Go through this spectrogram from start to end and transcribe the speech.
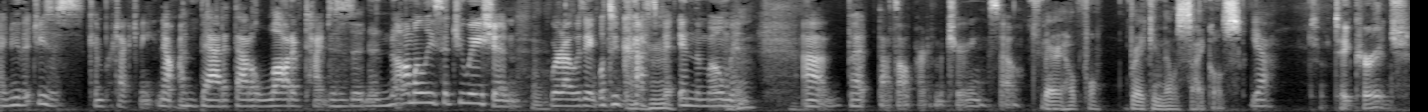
I knew that Jesus can protect me. Now, I'm bad at that a lot of times. This is an anomaly situation where I was able to grasp it in the moment. Um, but that's all part of maturing. So, It's very helpful, breaking those cycles. yeah. So take courage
